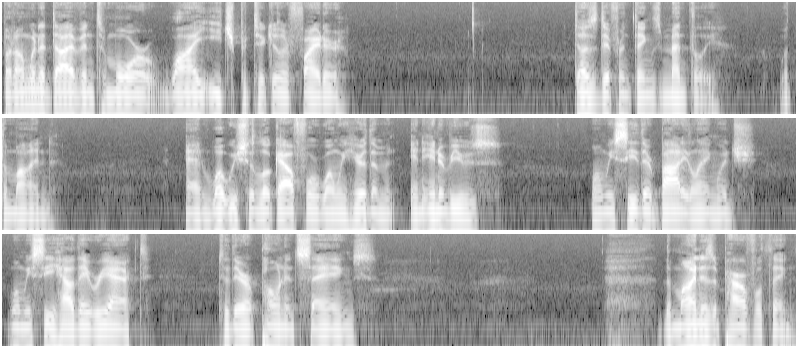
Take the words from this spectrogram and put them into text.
But I'm going to dive into more why each particular fighter does different things mentally with the mind, and what we should look out for when we hear them in interviews, when we see their body language, when we see how they react to their opponent's sayings the mind is a powerful thing.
